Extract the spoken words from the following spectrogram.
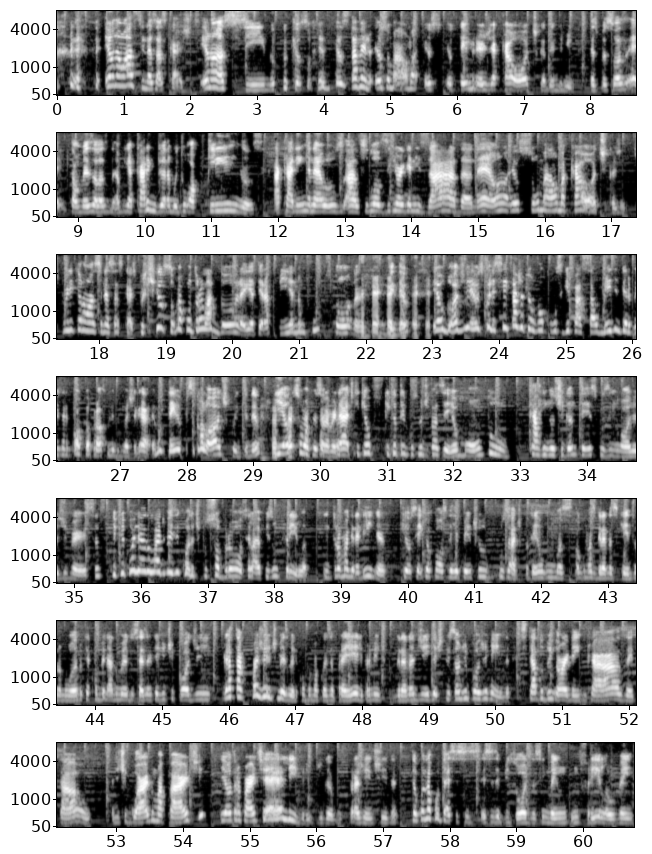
Eu não assino essas caixas. Eu não assino, porque eu sou. Eu, tá vendo? Eu sou uma alma, eu, eu tenho uma energia caótica dentro de mim. As pessoas, é, talvez elas. A minha cara engana muito óculos, a carinha, né? Os, as luzinhas organizadas, né? Eu sou uma alma caótica, gente. Por que, que eu não assino essas caixas? Porque eu sou uma controladora e a terapia não funciona, entendeu? Eu gosto de eu escolher. Vocês acham que eu vou conseguir passar o mês inteiro pensando em qual que é o próximo livro que vai chegar? Eu não tenho psicológico, entendeu? E eu sou uma pessoa, na verdade, o que, que, eu, que, que eu tenho costume de fazer? Eu monto carrinhos gigantescos em lojas diversas e fico olhando lá de vez em quando. Tipo, sobrou, sei lá, eu fiz um frila. Entrou uma graninha que eu sei que eu posso, de repente, usar. Tipo, tem algumas, algumas granas que entram no ano que é combinado no meio do César que a gente pode gastar com a gente mesmo. Ele compra uma coisa para ele, para mim, tipo, grana de restituição de imposto de renda. Se tá tudo em ordem em casa e tal, a gente guarda uma parte e a outra parte é livre, digamos, pra gente, né? Então, quando acontece esses, esses episódios, assim, vem um, um freela ou vem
